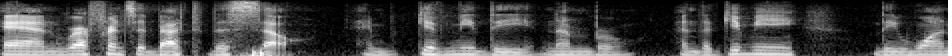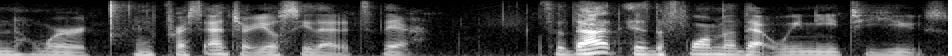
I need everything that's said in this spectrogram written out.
and reference it back to this cell and give me the number and the, give me the one word. And press enter you'll see that it's there. So that is the formula that we need to use.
